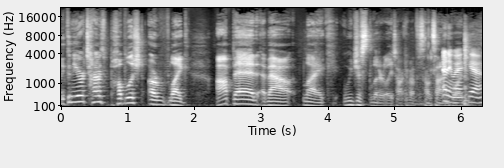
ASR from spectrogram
like the New York Times published a like op-ed about like we just literally talked about this on Sounding Anyway, Board. yeah.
